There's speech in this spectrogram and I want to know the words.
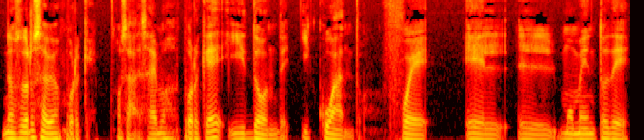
Nosotros sabemos por qué, o sea, sabemos por qué y dónde y cuándo fue el, el momento de,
